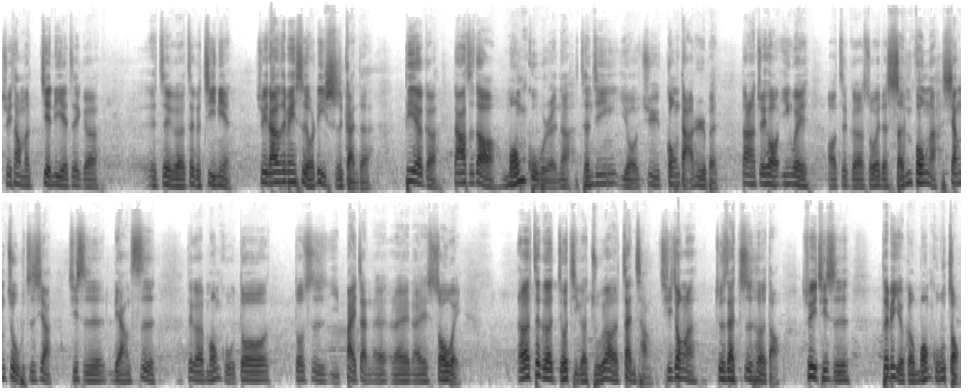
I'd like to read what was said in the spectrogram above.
所以他们建立了这个。呃，这个这个纪念，所以来到这边是有历史感的。第二个，大家知道蒙古人啊，曾经有去攻打日本，当然最后因为哦这个所谓的神风啊相助之下，其实两次这个蒙古都都是以败战来来来收尾。而这个有几个主要的战场，其中呢就是在志贺岛，所以其实这边有个蒙古种，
